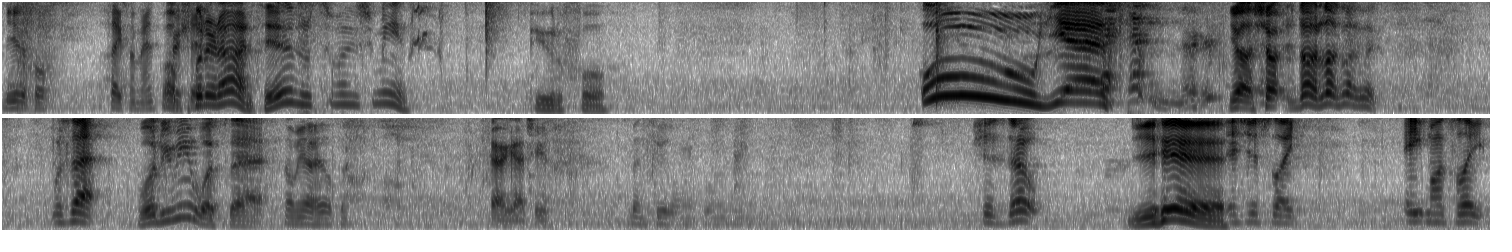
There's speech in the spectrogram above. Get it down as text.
Beautiful. Thanks, my man. Well, Appreciate put it on, dude. What's, what do you mean? Beautiful. Ooh, yes. Nerd. Yo, show. No, look, look, look. What's that? What do you mean? What's that? Oh, yeah, Hilton. Here, I got you. It's been too long. Shit's dope. Yeah, It's just like eight months late.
